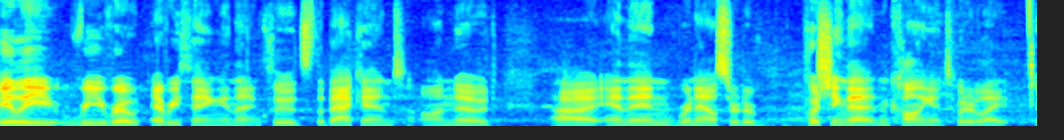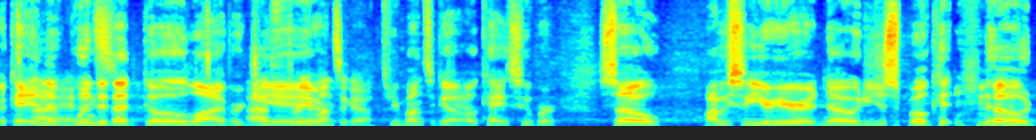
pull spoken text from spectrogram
really rewrote everything, and that includes the backend on Node. Uh, and then we're now sort of pushing that and calling it Twitter Lite. Okay, and then uh, and when did that go live or GA? Uh, three months ago. Three months ago, yeah. okay, super. So, obviously you're here at Node, you just spoke at Node.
